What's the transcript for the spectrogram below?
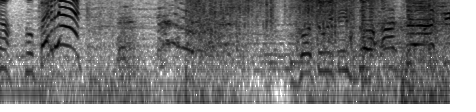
Точно! Уперед! Готуйтесь до атаки!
